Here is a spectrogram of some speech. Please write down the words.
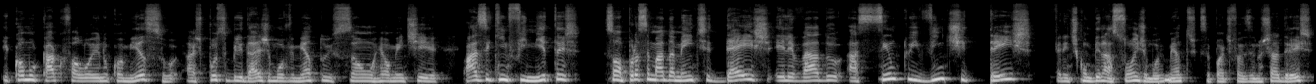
E como o Caco falou aí no começo, as possibilidades de movimento são realmente quase que infinitas. São aproximadamente 10 elevado a 123 diferentes combinações de movimentos que você pode fazer no xadrez.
